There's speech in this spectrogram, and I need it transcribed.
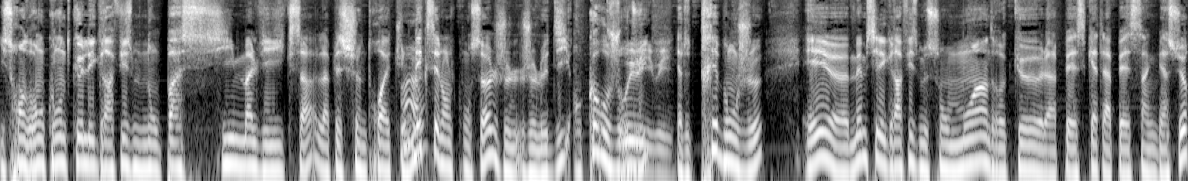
Ils se rendront compte que les graphismes n'ont pas si mal vieilli que ça. La PlayStation 3 est une Ouais. excellente console, je, je le dis encore aujourd'hui. Oui, oui, oui. Il y a de très bons jeux et euh, même si les graphismes sont moindres que la PS4, la PS5 bien sûr,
